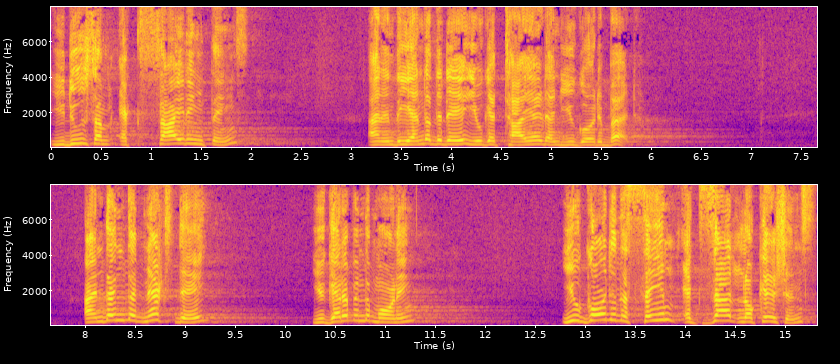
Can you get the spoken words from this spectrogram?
You do some exciting things. And in the end of the day, you get tired and you go to bed. And then the next day, you get up in the morning, you go to the same exact locations,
